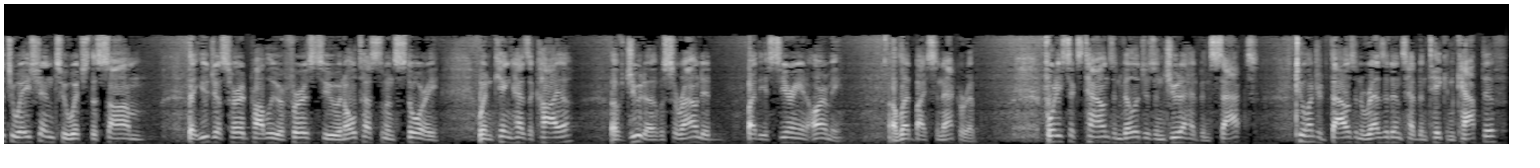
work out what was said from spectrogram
Situation to which the psalm that you just heard probably refers to an Old Testament story when King Hezekiah of Judah was surrounded by the Assyrian army, uh, led by Sennacherib. 46 towns and villages in Judah had been sacked, 200,000 residents had been taken captive,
